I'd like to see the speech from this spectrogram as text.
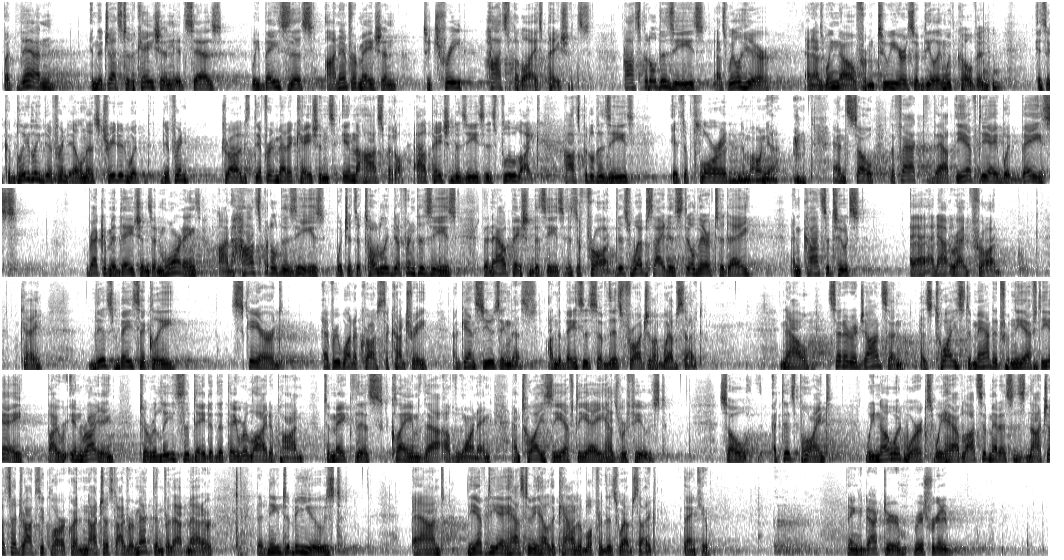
But then in the justification, it says we base this on information to treat hospitalized patients. Hospital disease, as we'll hear, and as we know from two years of dealing with COVID, is a completely different illness treated with different drugs, different medications in the hospital. Outpatient disease is flu-like. Hospital disease is a florid pneumonia. and so the fact that the FDA would base recommendations and warnings on hospital disease, which is a totally different disease than outpatient disease, is a fraud. This website is still there today and constitutes an outright fraud. Okay? This basically scared everyone across the country against using this on the basis of this fraudulent website. Now, Senator Johnson has twice demanded from the FDA by, in writing to release the data that they relied upon to make this claim that, of warning, and twice the FDA has refused. So at this point, we know it works. We have lots of medicines, not just hydroxychloroquine, not just ivermectin for that matter, that need to be used. And the FDA has to be held accountable for this website. Thank you. Thank you, Dr. Risch. We're going to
